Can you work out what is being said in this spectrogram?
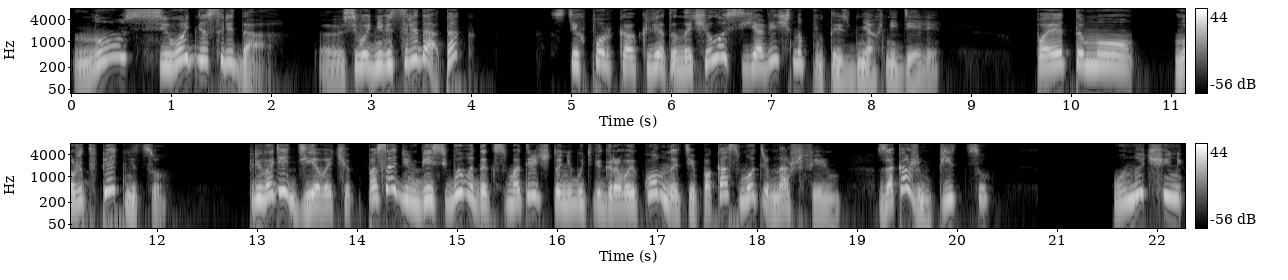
«Ну, сегодня среда. Э, сегодня ведь среда, так?» С тех пор, как лето началось, я вечно путаюсь в днях недели. Поэтому, может, в пятницу?» Приводить девочек, посадим весь выводок смотреть что-нибудь в игровой комнате, пока смотрим наш фильм. Закажем пиццу. Он очень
